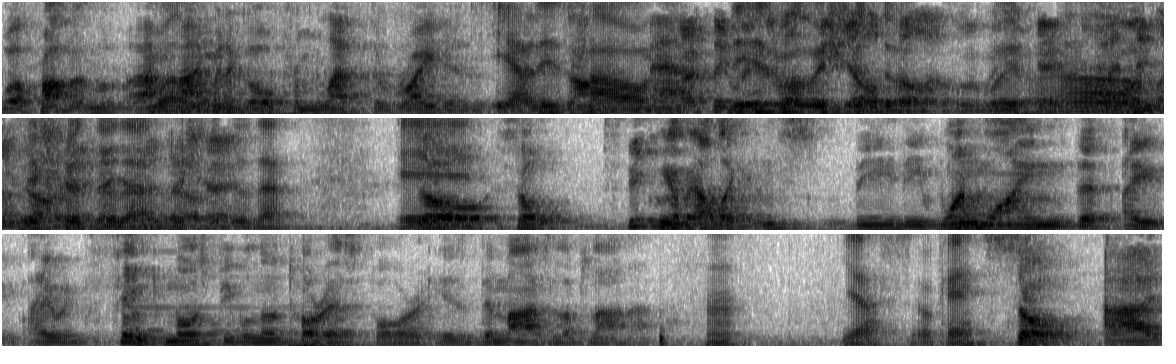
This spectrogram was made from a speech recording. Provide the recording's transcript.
well, probably I'm, Well, I'm going to go from left to right as Yeah, as this is on how. map. I think This is what we should do. we- We, okay, so I think we should do that. We it should out. do that. So, Eh, so speaking of elegance, the, the one wine that I, I would think most people know Torres for is the Mas La Plana. yes. Okay. So, uh,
